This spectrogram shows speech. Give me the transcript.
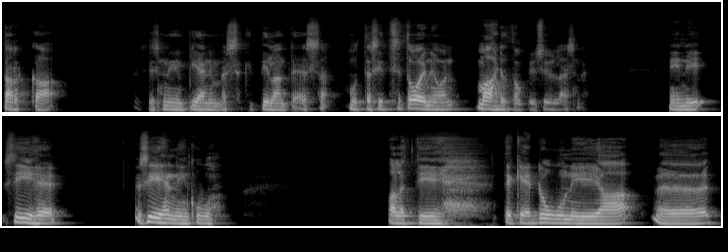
tarkkaa, siis niin pienimmässäkin tilanteessa, mutta sitten se toinen on mahdoton pysyä läsnä. Niin, niin siihen, siihen niin kuin alettiin tekemään duunia ja ö,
